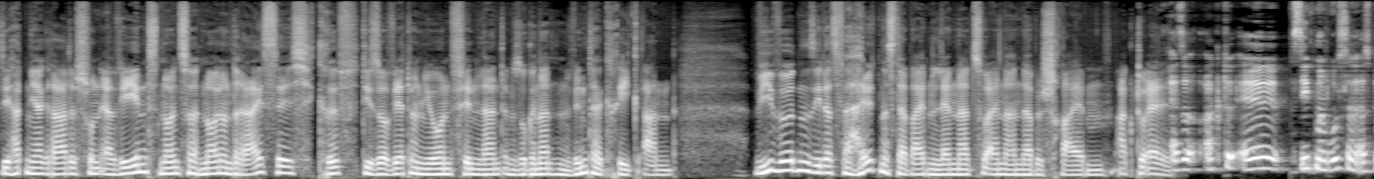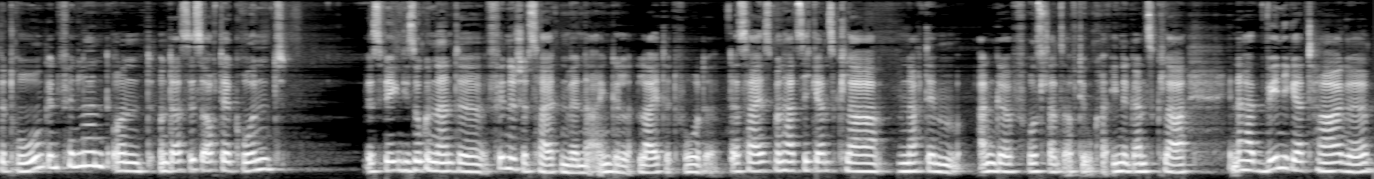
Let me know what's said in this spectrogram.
Sie hatten ja gerade schon erwähnt, 1939 griff die Sowjetunion Finnland im sogenannten Winterkrieg an. Wie würden Sie das Verhältnis der beiden Länder zueinander beschreiben, aktuell? Also aktuell sieht man Russland als Bedrohung in Finnland und, und das ist auch der Grund, weswegen die sogenannte finnische Zeitenwende eingeleitet wurde. Das heißt, man hat sich ganz klar nach dem Angriff Russlands auf die Ukraine ganz klar innerhalb weniger Tage,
